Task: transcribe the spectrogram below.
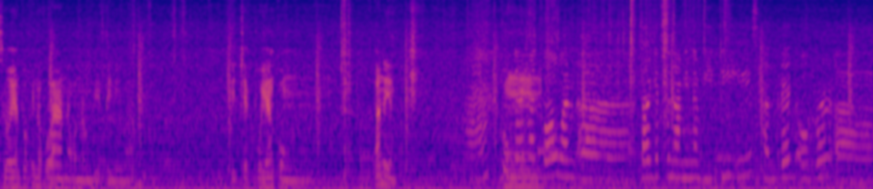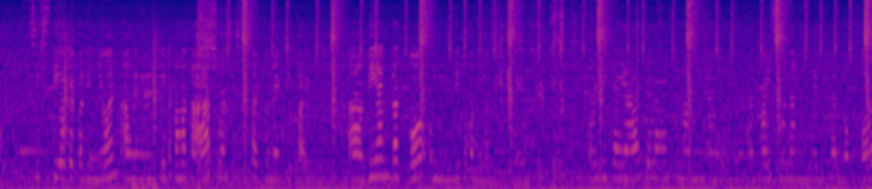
So, ayan po kinukuha ako ng BP ni ma'am. I-check po yan kung paano yan. Ha? Kung- Yung normal po, one, ah, target po namin na BP is 100 over ah, 60. Okay pa din yun. Ang Mhm. pinakamataas, 165 to 95. Ah, beyond that po, hindi po kami magbibigay. Okay po. Or di kaya, kailangan po namin ng advice po ng medical doctor.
